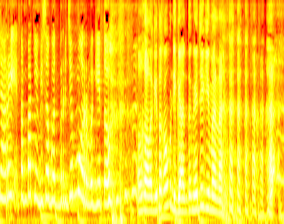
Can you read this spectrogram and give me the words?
cari tempat yang bisa buat berjemur begitu. Oh kalau gitu kamu digantung aja gimana?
